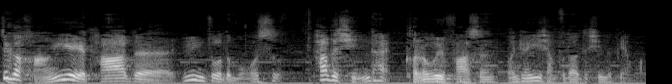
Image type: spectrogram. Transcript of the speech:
这个行业它的运作的模式。它的形态可能会发生完全意想不到的新的变化。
